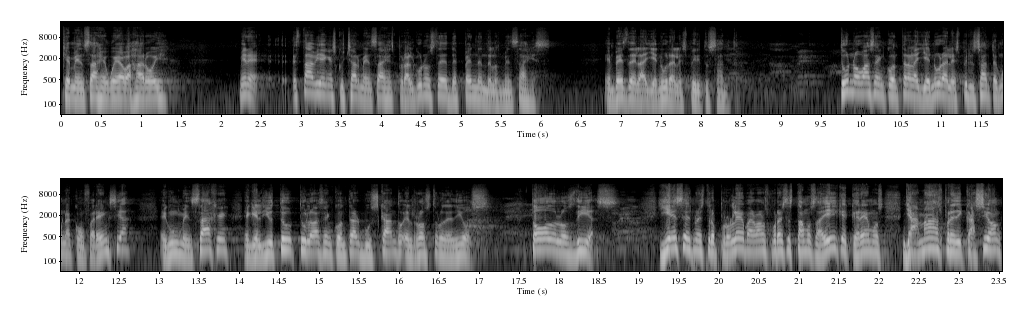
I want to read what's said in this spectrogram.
qué mensaje voy a bajar hoy. Mire, está bien escuchar mensajes, pero algunos de ustedes dependen de los mensajes en vez de la llenura del Espíritu Santo. Tú no vas a encontrar la llenura del Espíritu Santo en una conferencia, en un mensaje, en el YouTube. Tú la vas a encontrar buscando el rostro de Dios todos los días. Y ese es nuestro problema, hermanos. Por eso estamos ahí, que queremos ya más predicación.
